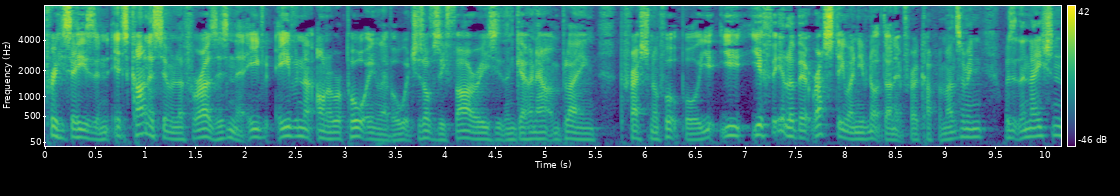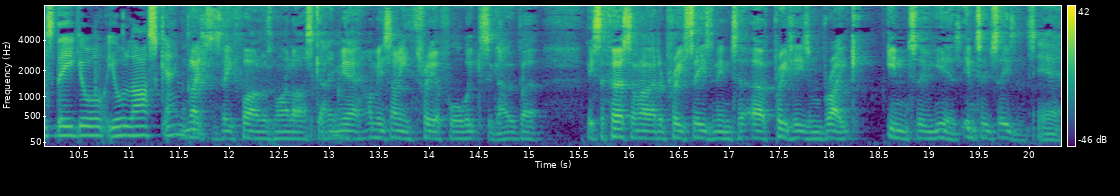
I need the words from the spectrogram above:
pre-season, it's kind of similar for us, isn't it? Even even on a reporting level, which is obviously far easier than going out and playing professional football. You, you you feel a bit rusty when you've not done it for a couple of months. I mean, was it the Nations League your your last game? The Nations League final was my last game. Yeah, I mean it's only three or four weeks ago, but it's the first time I've had a pre-season into a uh, pre-season break in two years, in two seasons. Yeah,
